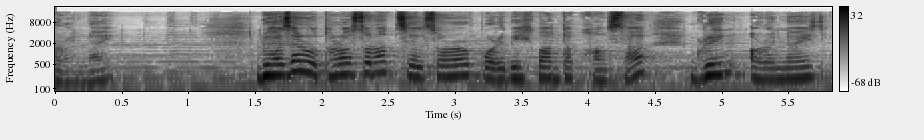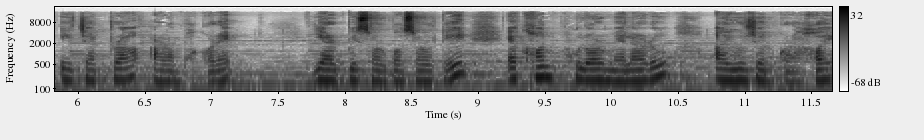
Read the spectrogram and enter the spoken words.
অৰণ্যই। দুহেজাৰ ওঠৰ চনত শিলচৰৰ পৰিৱেশ বান্ধৱ সংস্থা গ্ৰীণ অৰণ্যই এই যাত্ৰা আৰম্ভ কৰে। ইয়াৰ পিছৰ বছৰতেই এখন ফুলৰ মেলাৰো আয়োজন কৰা হয়।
